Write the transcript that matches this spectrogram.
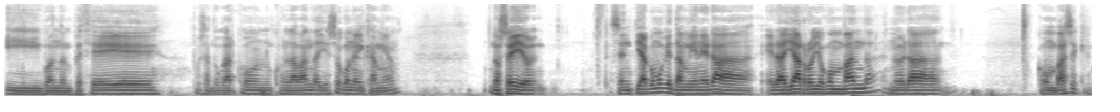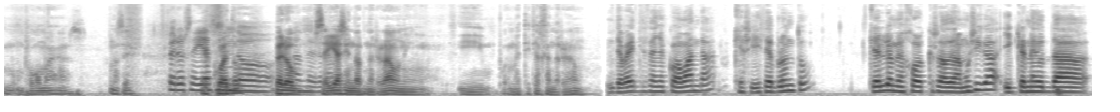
Y cuando empecé, pues, a tocar con, con la banda y eso, con el camión, no sé, yo sentía como que también era, era ya rollo con banda, no era con base, que un poco más, no sé. Pero seguía siendo. pero underground. seguía siendo underground y, y pues mestizaje underground. Lleváis 10 años como banda, que se dice pronto. ¿Qué es lo mejor que os ha dado de la música y qué anécdota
